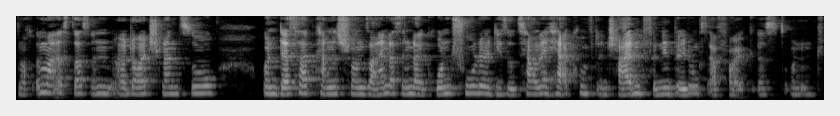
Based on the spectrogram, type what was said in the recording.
Noch immer ist das in äh, Deutschland so. Und deshalb kann es schon sein, dass in der Grundschule die soziale Herkunft entscheidend für den Bildungserfolg ist. Und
